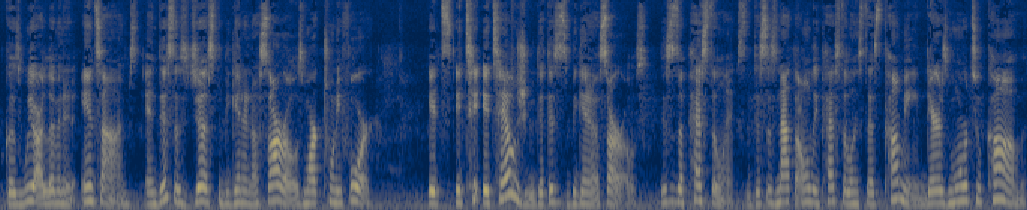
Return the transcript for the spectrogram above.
because we are living in end times. And this is just the beginning of sorrows. Mark 24 it's it it tells you that this is the beginning of sorrows. This is a pestilence. This is not the only pestilence that's coming. There's more to come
